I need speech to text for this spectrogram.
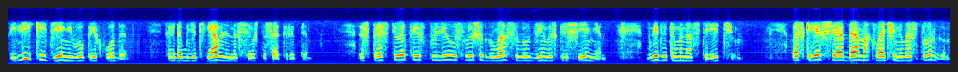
великий день его прихода – когда будет явлено все, что сокрыто. Распростертые в пыли услышат глаз его в день воскресения, выйдут ему навстречу. Воскресший Адам, охваченный восторгом,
